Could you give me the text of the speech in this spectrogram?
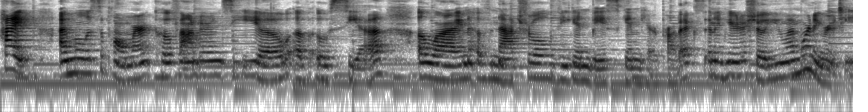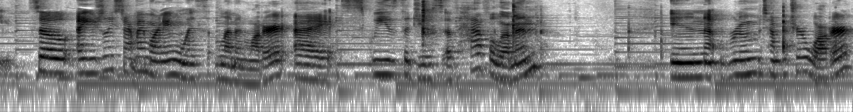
Hi, I'm Melissa Palmer, co-founder and CEO of Osea, a line of natural vegan-based skincare products, and I'm here to show you my morning routine. So I usually start my morning with lemon water. I squeeze the juice of half a lemon in room temperature water.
